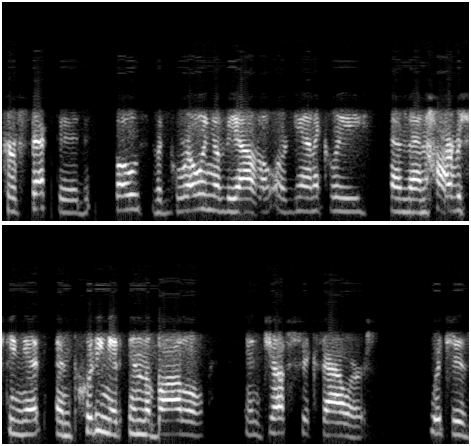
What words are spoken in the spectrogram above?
perfected both the growing of the aloe organically and then harvesting it and putting it in the bottle in just six hours, which is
